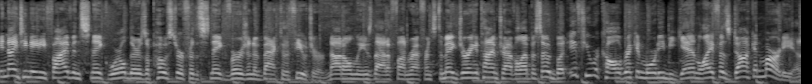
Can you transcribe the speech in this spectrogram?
In 1985 in Snake World, there's a poster for the Snake version of Back to the Future. Not only is that a fun reference to make during a time travel episode, but if you recall, Rick and Morty began life as Doc and Marty, a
